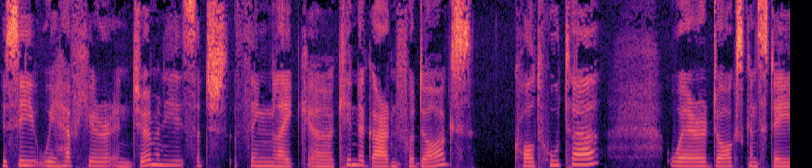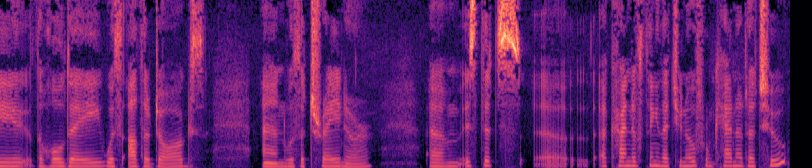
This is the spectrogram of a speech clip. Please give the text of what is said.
You see, we have here in Germany such thing like a kindergarten for dogs called Huta, where dogs can stay the whole day with other dogs and with a trainer. Um, is that uh, a kind of thing that you know from Canada too?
